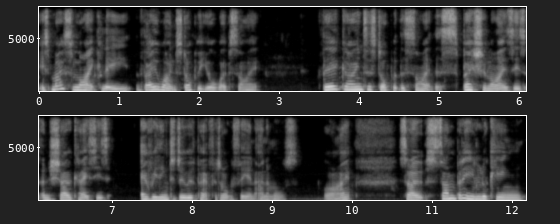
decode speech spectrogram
It's most likely they won't stop at your website. They're going to stop at the site that specializes and showcases everything to do with pet photography and animals. All right. So somebody looking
